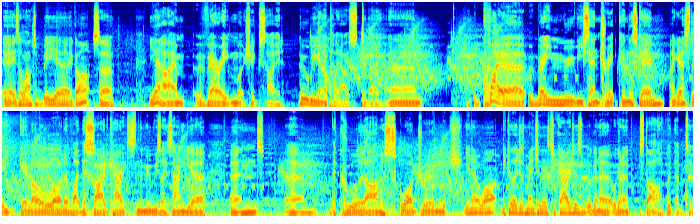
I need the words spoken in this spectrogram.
uh, is allowed to be uh, got. So, yeah, I'm very much excited. Who are we going to play as today? Um, quite a very movie centric in this game. I guess they gave a lot of like the side characters in the movies, like Zangya and um, the cooler armor squadron. Which you know what? Because I just mentioned those two characters, we're gonna we're gonna start off with them too.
